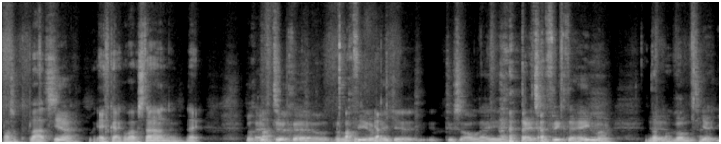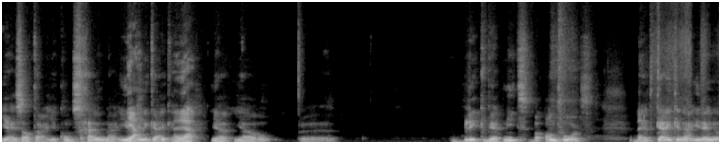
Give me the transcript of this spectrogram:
pas op de plaats. Ja. Even kijken waar we staan. Nee. Nog even terug, uh, we laveren een beetje tussen allerlei uh, tijdsgevrichten heen, maar uh, want jij, jij, zat daar, je kon schuin naar iedereen kijken. Ja. ja jouw blik werd niet beantwoord. Nee. Het kijken naar Irene,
